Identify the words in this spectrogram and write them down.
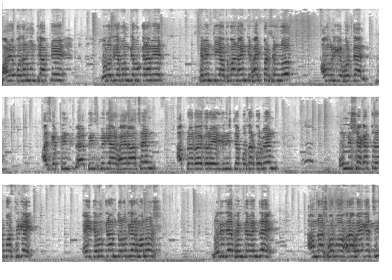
মাননীয় প্রধানমন্ত্রী, আপনি দৌলতী এবং দেবগ্রামের সেভেন্টি অথবা নাইনটি ফাইভ পার্সেন্ট লোক আওয়ামী লীগে ভোট দেন। আজকে প্রিন্স মিডিয়ার ভাইয়েরা আছেন। আপনারা দয়া করে এই জিনিসটা প্রচার করবেন। উনিশশো একাত্তরের পর থেকেই এই দেবগ্রাম দলদিয়ার মানুষ নদীতে ভেঙতে ভেঙতে আমরা সর্বহারা হয়ে গেছি।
